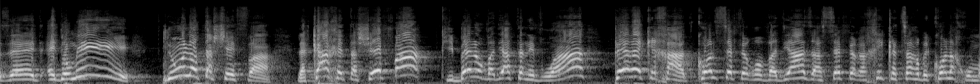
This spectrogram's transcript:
זה אדומי, תנו לו את השפע. לקח את השפע, קיבל עובדיה את הנבואה, פרק אחד, כל ספר עובדיה זה הספר הכי קצר בכל, החום,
